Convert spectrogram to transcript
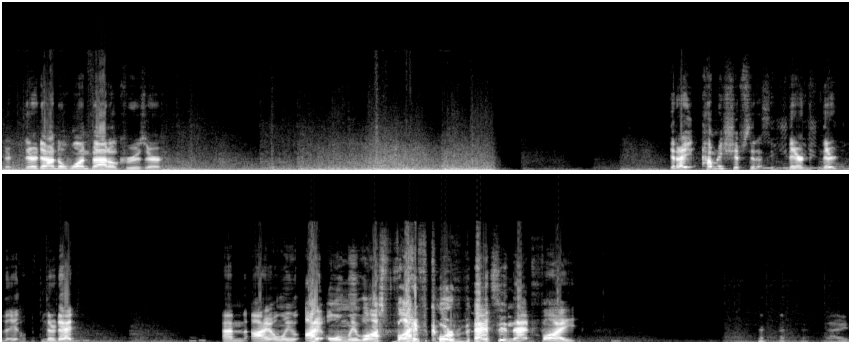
They're, they're down to one battle cruiser. Did I? How many ships did I? They're they're they, they're dead. And I only I only lost five Corvettes in that fight. Nice.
